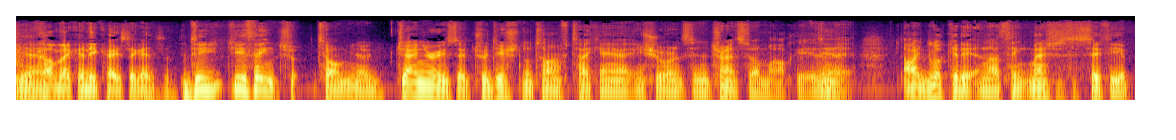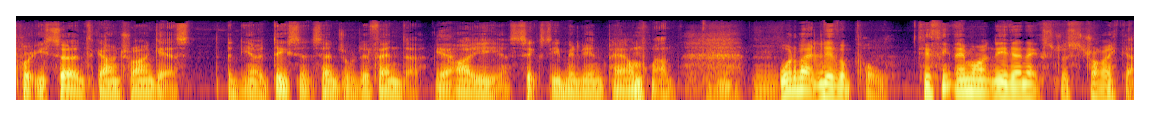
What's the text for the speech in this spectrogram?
Yeah. I can't make any case against them. Do you, do you think, Tom, you know, January is a traditional time for taking out insurance in the transfer market, isn't Yeah. it? I'd look at it and I think Manchester City are pretty certain to go and try and get a s- a, you know, decent central defender, Yeah. i.e. a 60 million pound one. Mm-hmm. Mm. What about Liverpool? Do you think they might need an extra striker?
